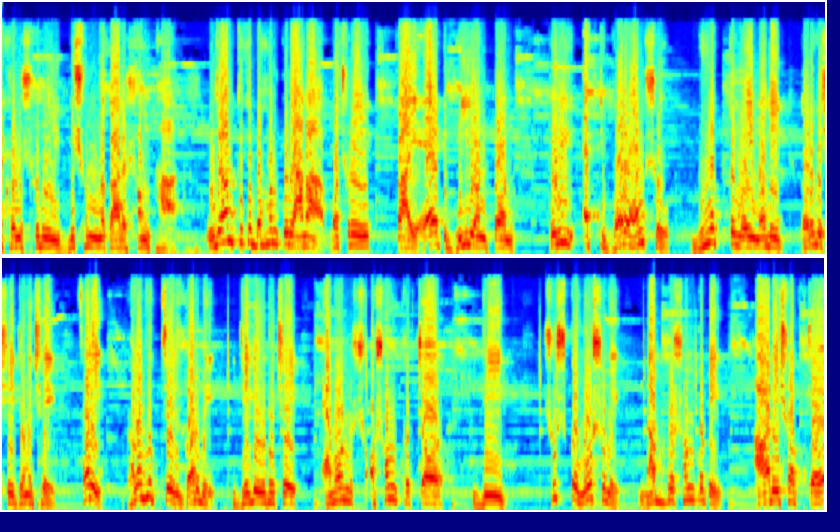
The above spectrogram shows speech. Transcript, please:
এখন শুধুই বিষণ্ণতার সংখ্যা। উজান থেকে বহন করে আনা বছরে প্রায় এক বিলিয়ন টন পলির একটি বড় অংশ বৃহত্তম এই নদীর তলদেশে জমেছে। ফলে ব্রহ্মপুত্রের গর্বে জেগে উঠেছে এমন অসংখ্য চর, দ্বীপ। শুষ্ক মৌসুমে নব্য সংকটে আর এসব চর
